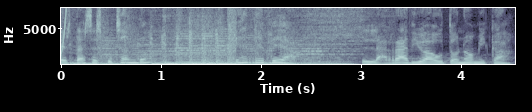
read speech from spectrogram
Estás escuchando RPA, la radio autonómica.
